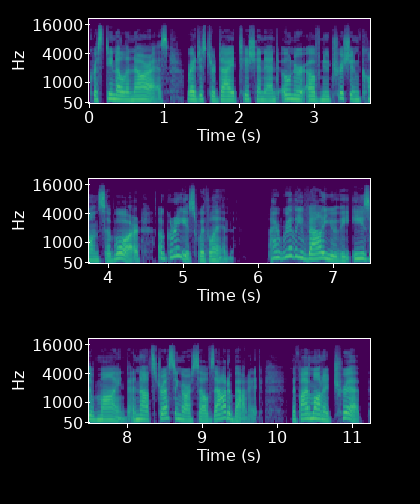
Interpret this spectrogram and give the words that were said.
Christina Linares, registered dietitian and owner of Nutrition Con Sabor, agrees with Lin. I really value the ease of mind and not stressing ourselves out about it. If I'm on a trip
